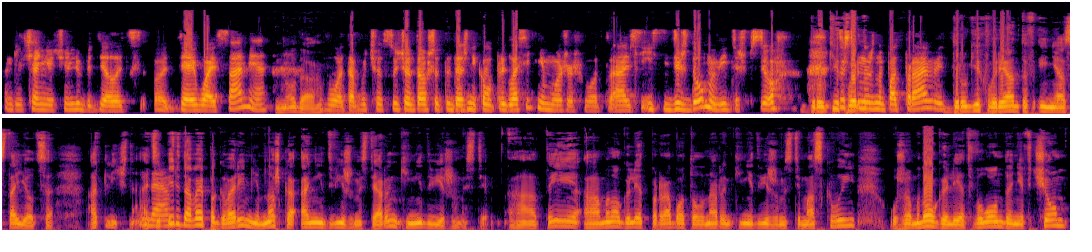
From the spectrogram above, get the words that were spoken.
Англичане очень любят делать DIY сами. Ну да. Вот, а вы что, с учетом того, что ты даже никого пригласить не можешь, вот, а и сидишь дома, видишь все, других то, что вари... нужно подправить. Других вариантов и не остается. Отлично. А да. теперь давай поговорим немножко о недвижимости, о рынке недвижимости. А, ты а, много лет проработала на рынке недвижимости Москвы, уже много лет в Лондоне. В чем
